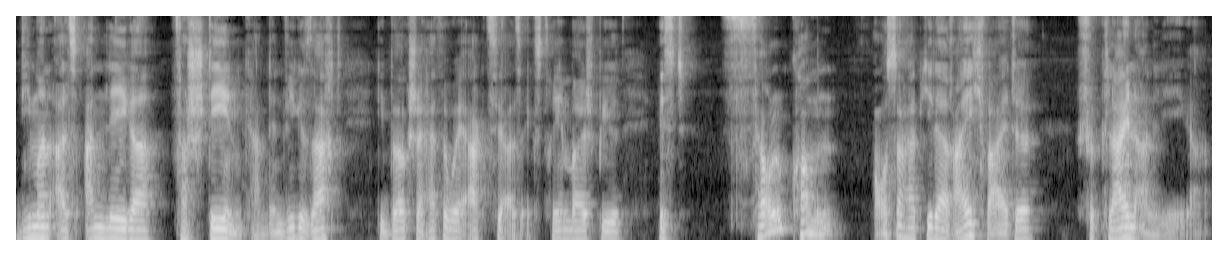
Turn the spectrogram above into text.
die man als Anleger verstehen kann. Denn wie gesagt, die Berkshire Hathaway Aktie als Extrembeispiel ist vollkommen außerhalb jeder Reichweite für Kleinanleger.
